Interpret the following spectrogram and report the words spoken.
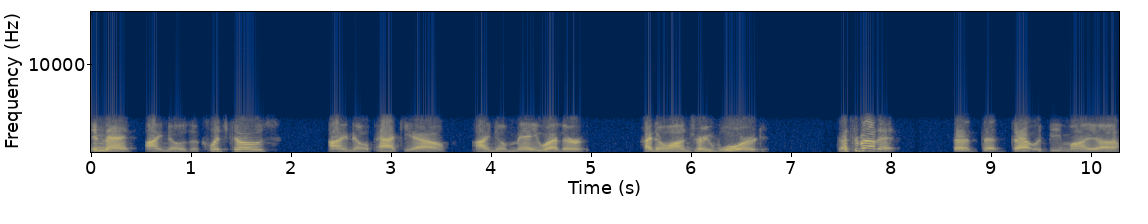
In that I know the Klitschko's, I know Pacquiao, I know Mayweather, I know Andre Ward. That's about it. That that that would be my uh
